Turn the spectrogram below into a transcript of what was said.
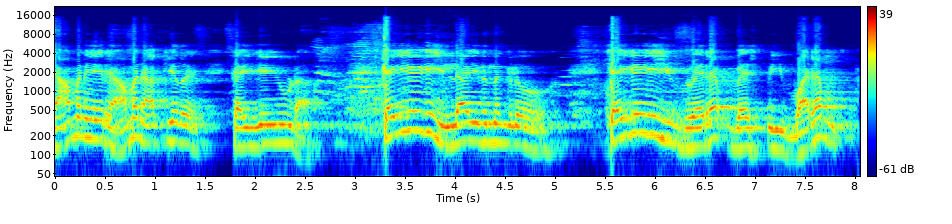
രാമനെ രാമനാക്കിയത് കൈകേയിയുടെ കൈകൈക ഇല്ലായിരുന്നെങ്കിലോ? കൈകൈ വര ഈ വരം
